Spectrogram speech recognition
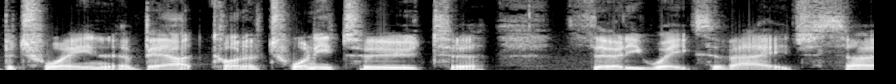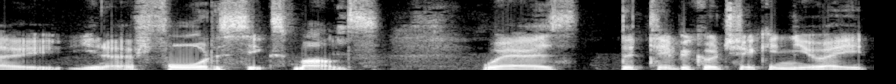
between about kind of 22 to 30 weeks of age so you know four to six months whereas the typical chicken you eat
